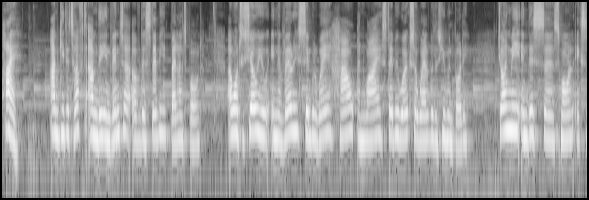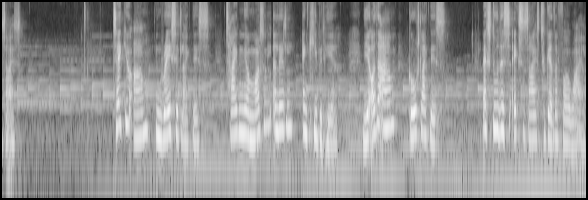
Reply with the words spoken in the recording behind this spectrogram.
Hi, I'm Gitte Toft. I'm the inventor of the Steppy balance board. I want to show you in a very simple way how and why Steppy works so well with the human body. Join me in this uh, small exercise. Take your arm and raise it like this. Tighten your muscle a little and keep it here. The other arm goes like this. Let's do this exercise together for a while.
